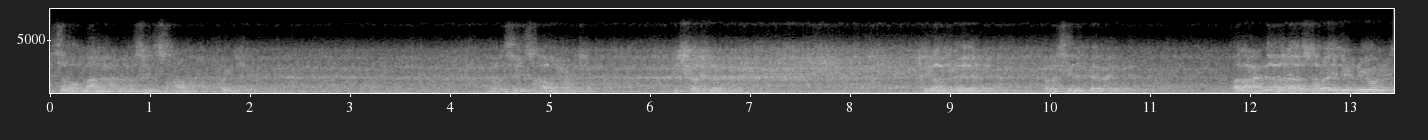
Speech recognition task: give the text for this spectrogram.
حسن الله معنا رسيل صحابة حجة رسيل صحابة حجة مفيش خلاف خلاف غير فرسيل التابعين قال حدثنا سريج بن يونس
